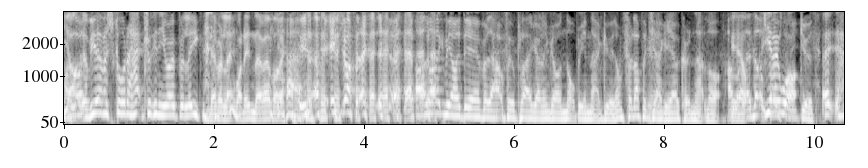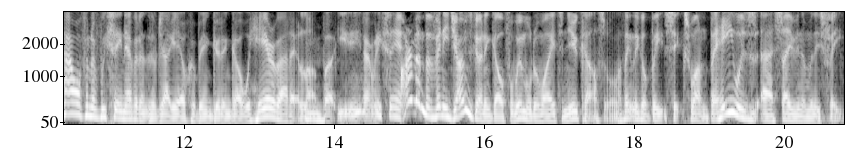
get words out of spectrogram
yeah, have you ever scored a hat trick in the Europa League? Never let one in, though, have I? You know, it's one of those- I like the idea of an outfield player going and going not being that good. I'm fed up with Jagielka and that lot. I'm Yeah. like, not you know what? good. Uh, how often have we seen evidence of Jagielka being good in goal? We hear about it a lot, but you, you don't really see it. I remember Vinnie Jones going in goal for Wimbledon away to Newcastle. I think they got beat six one, but he was uh, saving them with his feet.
